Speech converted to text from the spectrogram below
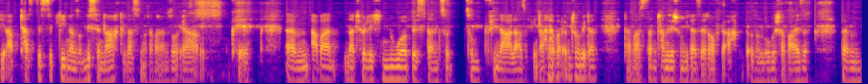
die Abtastdisziplin dann so ein bisschen nachgelassen da war dann so, ja, okay. Ähm, aber natürlich nur bis dann zu, zum Finale. Also Finale war dann schon wieder, da war es dann, haben sie schon wieder sehr darauf geachtet, also logischerweise. Ähm,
